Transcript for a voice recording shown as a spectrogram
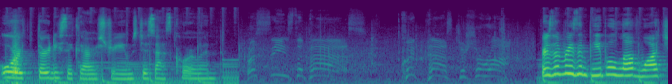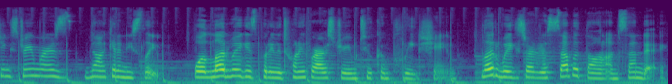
or 36 hour streams, just ask Corwin. For some reason, people love watching streamers not get any sleep. Well, Ludwig is putting the 24-hour stream to complete shame. Ludwig started a subathon on Sunday.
